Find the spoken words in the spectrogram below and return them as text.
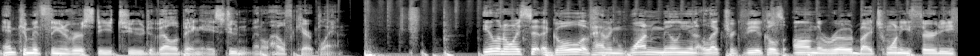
and commits the university to developing a student mental health care plan. Illinois set a goal of having 1 million electric vehicles on the road by 2030,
